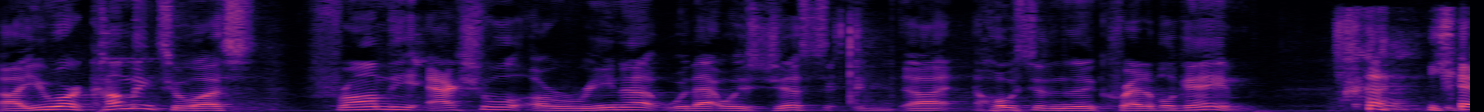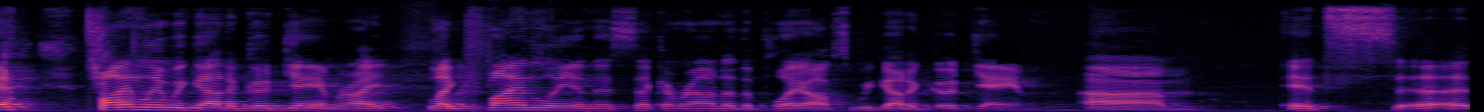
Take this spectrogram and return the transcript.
uh, you are coming to us from the actual arena that was just uh, hosted an incredible game. yeah, finally we got a good game, right? Like finally in this second round of the playoffs, we got a good game. Um, it's uh,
